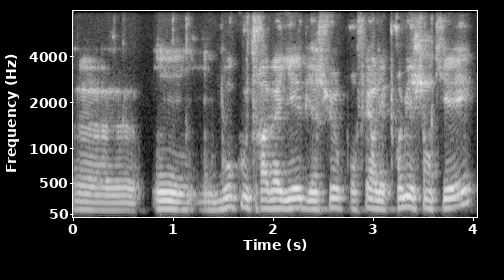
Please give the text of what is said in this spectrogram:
euh, ont, ont, beaucoup travaillé, bien sûr, pour faire les premiers chantiers.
